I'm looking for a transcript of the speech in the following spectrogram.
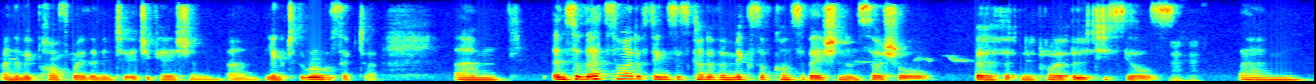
And then we pathway them into education um, linked to the rural sector. Um, and so that side of things is kind of a mix of conservation and social benefit and employability skills. Mm-hmm. Um,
